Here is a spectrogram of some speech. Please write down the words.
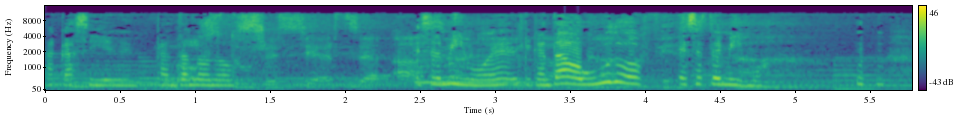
acá sigue cantándonos. Es el mismo, ¿eh? el que cantaba agudo es este mismo.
